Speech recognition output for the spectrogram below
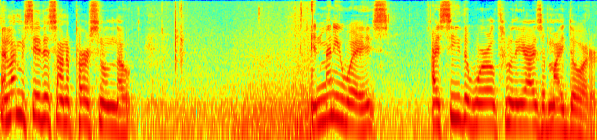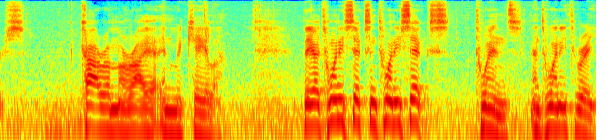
And let me say this on a personal note. In many ways, I see the world through the eyes of my daughters, Cara, Mariah, and Michaela. They are 26 and 26, twins, and 23.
